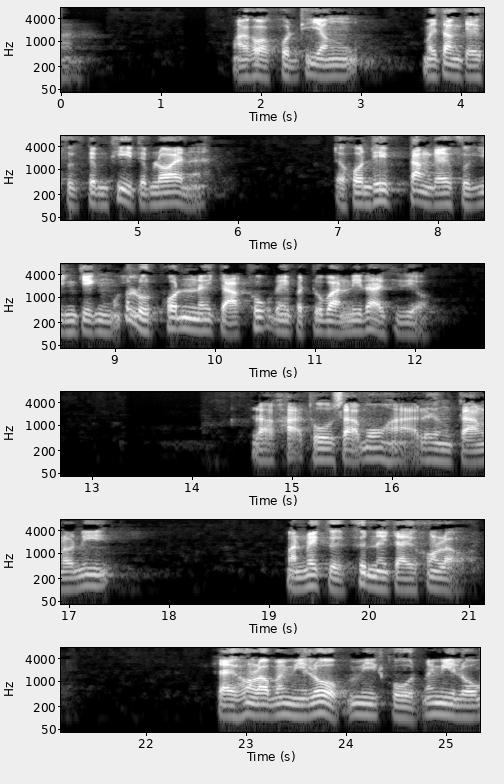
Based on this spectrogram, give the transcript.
หันต์หมายความว่าคนที่ยังไม่ตั้งใจฝึกเต็มที่เต็มร้อยนะแต่คนที่ตั้งใจฝึกจริง ๆ มันก็หลุดพ้นในจากทุกในปัจจุบันนี้ได้ทีเดียว ราคะโทสะโมหะอะไรต่างๆ เหล่านี้ มันไม่เกิดขึ้นในใจของเรา ใจของเราไม่มีโลภไม่มีโกรธไม่มีหลง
